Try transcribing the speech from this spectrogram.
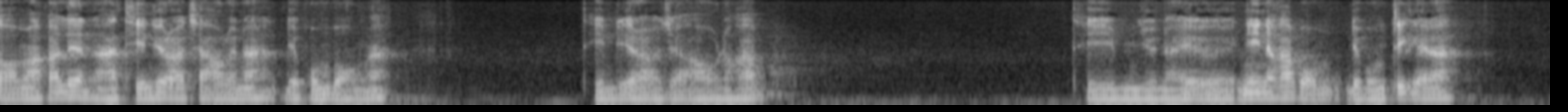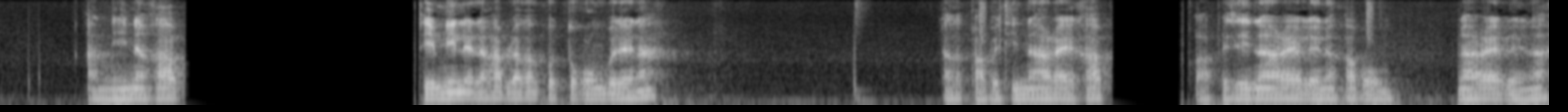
ต่อมาก็เลื่อนหาทีมที่เราจะเอาเลยนะ เดี๋ยวผมบอกนะ ทีมที่เราจะเอานะครับ ทีมอยู่ไหนเอ่ยนี่นะครับ ผมเดี๋ยวผมติ๊กเลยนะ อันนี้นะครับ ทีมนี้เลยนะครับ แล้วก็กดตกลงไปเลยนะแล้วก็กลับไปที่หน้าแรกครับ กลับไปที่หน้าแรกเลยนะครับ ผมหน้าแรกเลยนะ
